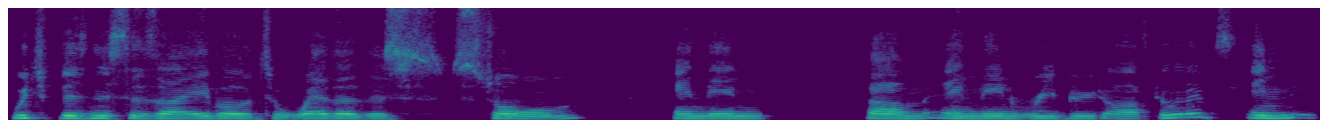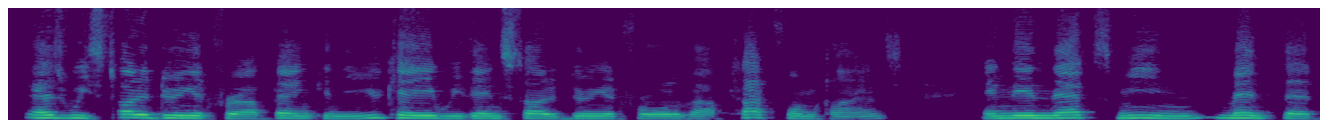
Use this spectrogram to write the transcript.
which businesses are able to weather this storm and then um, and then reboot afterwards. And as we started doing it for our bank in the UK, we then started doing it for all of our platform clients. And then that's mean meant that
